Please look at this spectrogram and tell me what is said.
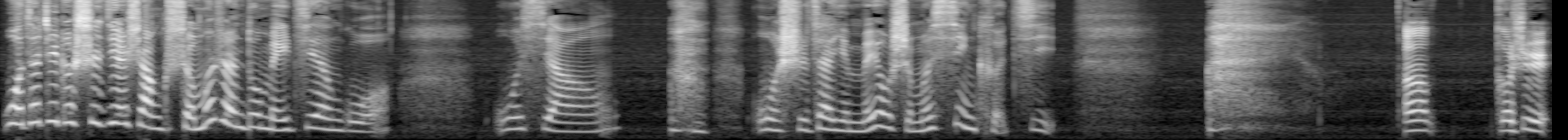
我在这个世界上什么人都没见过，我想，我实在也没有什么信可寄。唉，啊，可是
